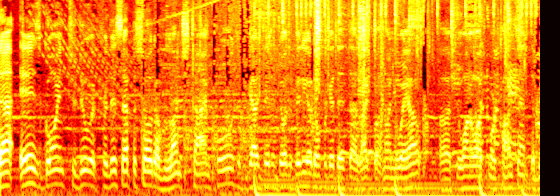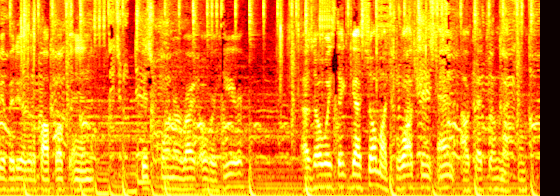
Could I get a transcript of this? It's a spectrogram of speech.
That is going to do it for this episode of Lunchtime Pulls. If you guys did enjoy the video, don't forget to hit that like button on your way out. Uh, if you want to watch more content, there'll be a video that'll pop up in this corner right over here. As always, thank you guys so much for watching, and I'll catch you on the next one.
